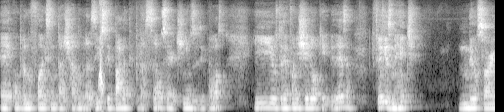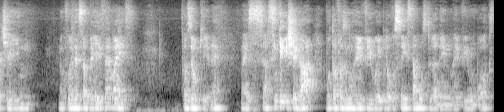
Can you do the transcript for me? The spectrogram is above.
é, comprando fora e sendo taxado no Brasil, você paga a tributação certinho, os impostos, e o telefone chega ok, beleza? Felizmente, não deu sorte aí, não foi dessa vez, né, mas fazer o que, né? Mas assim que ele chegar, vou estar tá fazendo um review aí para vocês, tá mostrando aí um review, um box,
